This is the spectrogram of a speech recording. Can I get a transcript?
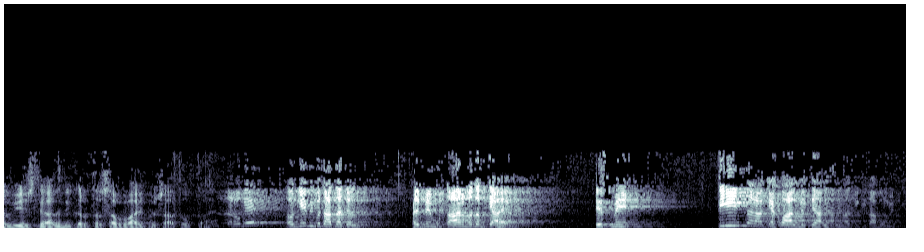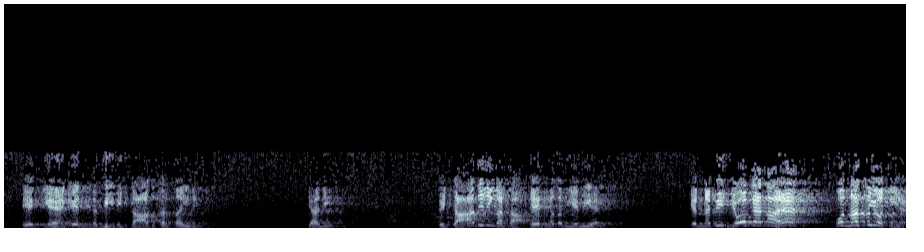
نبی اجتہاد نہیں کرتا، سب واحد کے ساتھ ہوتا ہے۔ اور یہ بھی بتاتا چلوں، اس میں مختار مطلب کیا ہے؟ اس میں تین طرح کے اخبار ملتے ہیں۔ ایک یہ ہے کہ نبی اتحاد کرتا ہی نہیں۔ کیا جی؟ اتحاد ہی نہیں کرتا۔ ایک مطلب یہ بھی ہے کہ نبی جو کہتا ہے وہ نس ہوتی ہے۔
